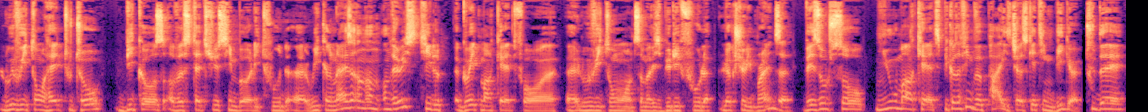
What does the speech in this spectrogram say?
Louis Vuitton head to toe because of a status symbol it would uh, recognize. And, and, there is still a great market for uh, Louis Vuitton and some of its beautiful luxury brands. There's also new markets because I think the pie is just getting bigger. Today,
